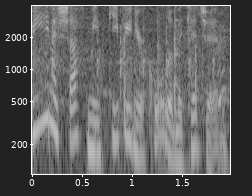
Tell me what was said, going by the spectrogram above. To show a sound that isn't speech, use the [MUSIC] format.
being a chef means keeping your cool in the kitchen.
